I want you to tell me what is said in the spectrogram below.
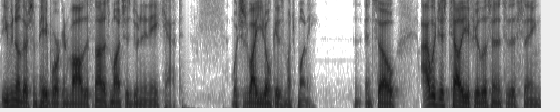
even though there's some paperwork involved, it's not as much as doing an ACAT, which is why you don't get as much money. And so I would just tell you if you're listening to this thing,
